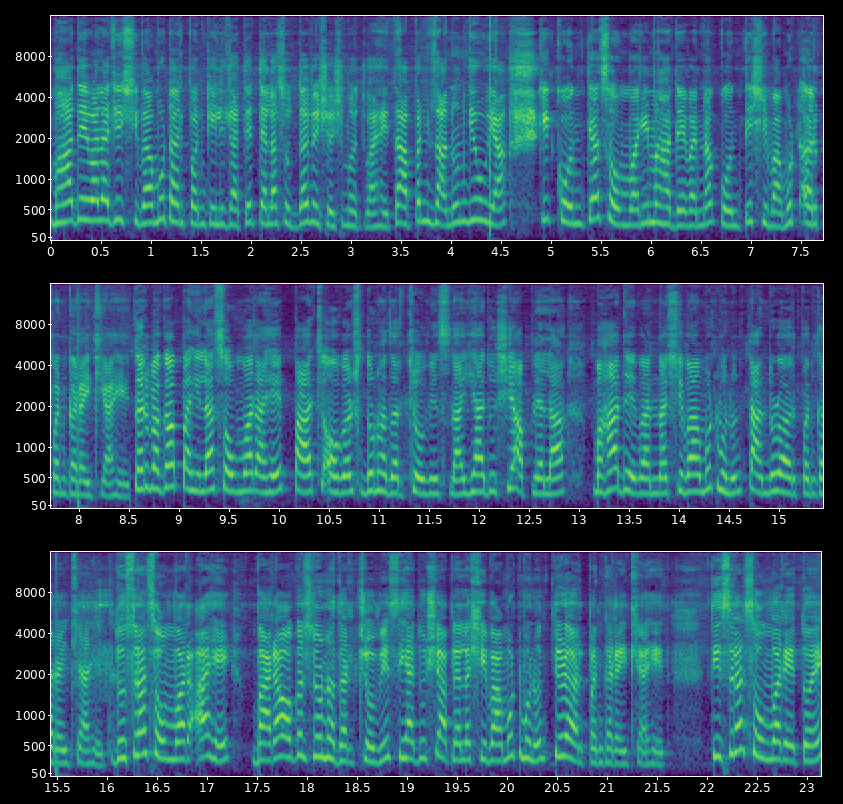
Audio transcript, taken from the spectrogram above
महादेवाला जी शिवामूठ अर्पण केली जाते त्याला सुद्धा विशेष विशेष महत्त्व आहे. तर आपण जाणून घेऊया की कोणत्या सोमवारी महादेवांना कोणती शिवामूठ अर्पण करायची आहे. तर बघा पहिला सोमवार आहे पाच ऑगस्ट दोन हजार चोवीसला. ह्या दिवशी आपल्याला महादेवांना शिवामूठ म्हणून तांदूळ अर्पण करायचे आहेत. दुसरा सोमवार आहे बारा ऑगस्ट दोन हजार चोवीस. ह्या दिवशी आपल्याला शिवामूठ म्हणून तिळ अर्पण करायचे आहेत. तिसरा सोमवार येतोय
